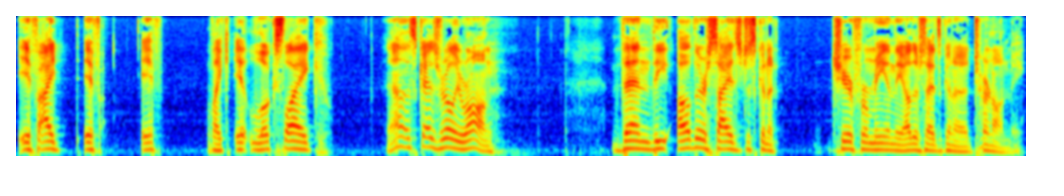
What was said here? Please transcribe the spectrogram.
if I, if, if, like, it looks like, oh, this guy's really wrong, then the other side's just to cheer for me and the other side's to turn on me.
